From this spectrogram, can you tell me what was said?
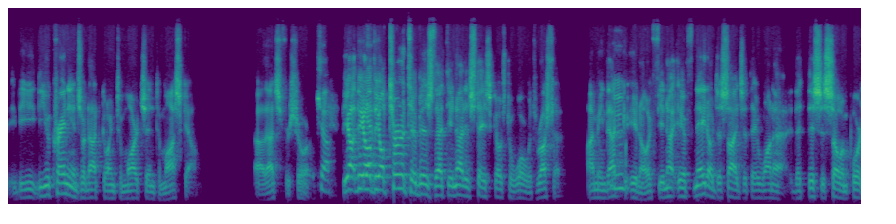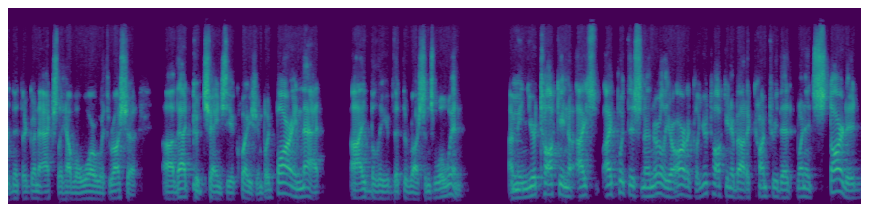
the the Ukrainians are not going to march into Moscow. Uh, that's for sure. Sure. The, the, yeah. the alternative is that the United States goes to war with Russia. I mean that mm. you know if you know if NATO decides that they want to that this is so important that they're going to actually have a war with Russia, uh, that could change the equation. But barring that, I believe that the Russians will win. I mm. mean, you're talking. I I put this in an earlier article. You're talking about a country that when it started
